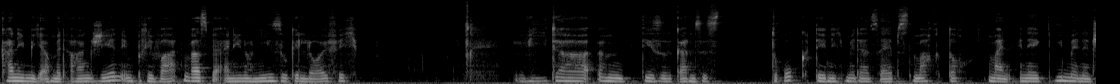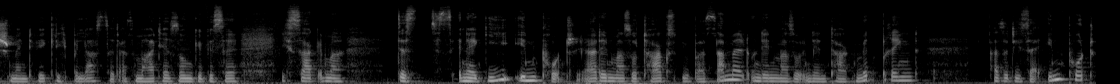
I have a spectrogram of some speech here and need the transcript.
Kann ich mich auch mit arrangieren. Im Privaten war es mir eigentlich noch nie so geläufig, wie da ähm, dieser ganze Druck, den ich mir da selbst mache, doch mein Energiemanagement wirklich belastet. Also man hat ja so ein gewisse, ich sage immer, das, das Energie-Input, ja, den man so tagsüber sammelt und den man so in den Tag mitbringt. Also dieser Input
